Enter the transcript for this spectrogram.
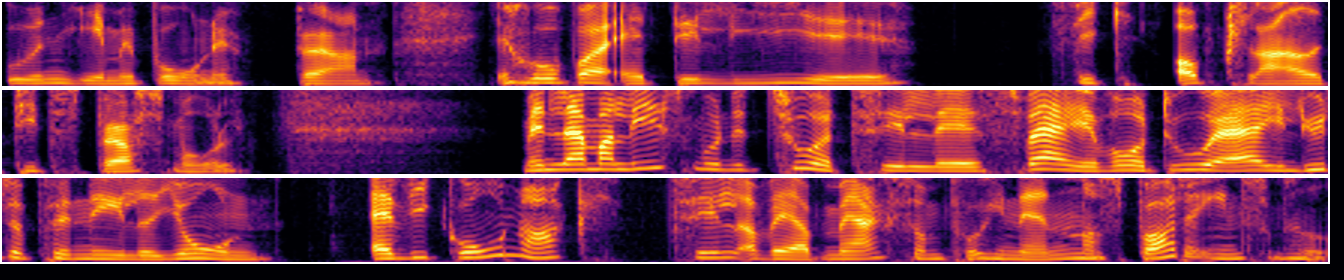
uden hjemmeboende børn. Jeg håber, at det lige øh, fik opklaret dit spørgsmål. Men lad mig lige smutte tur til øh, Sverige, hvor du er i lytterpanelet, Jon. Er vi gode nok til at være opmærksom på hinanden og spotte ensomhed?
